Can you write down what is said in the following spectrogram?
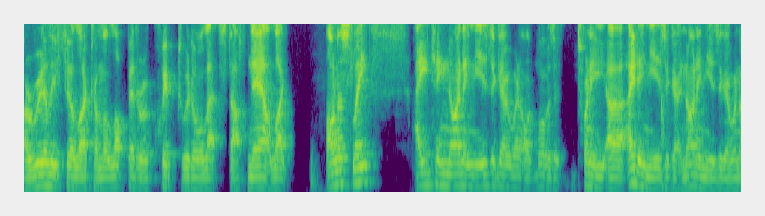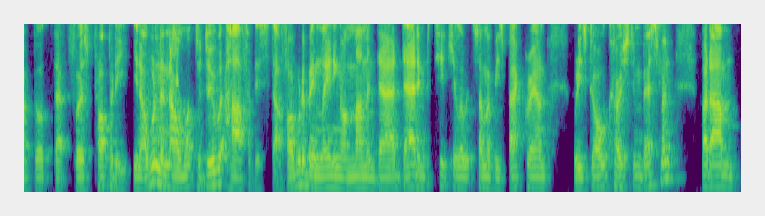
I really feel like I'm a lot better equipped with all that stuff now. Like, honestly, 18, 19 years ago, when I, what was it, 20, uh, 18 years ago, 19 years ago, when I built that first property, you know, I wouldn't have known what to do with half of this stuff. I would have been leaning on mum and dad, dad in particular, with some of his background with his Gold Coast investment. But um,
